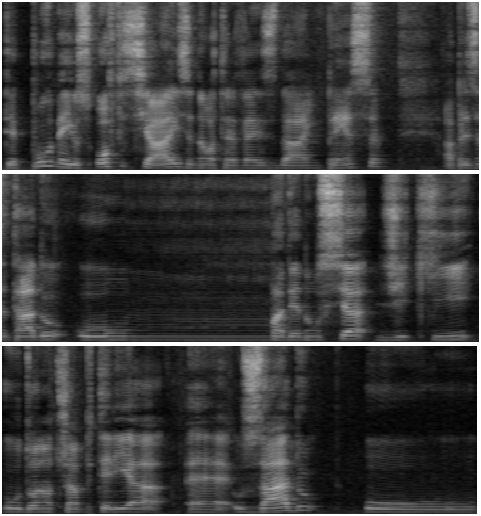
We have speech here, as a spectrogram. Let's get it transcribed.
ter por meios oficiais e não através da imprensa, apresentado um, uma denúncia de que o Donald Trump teria é, usado o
